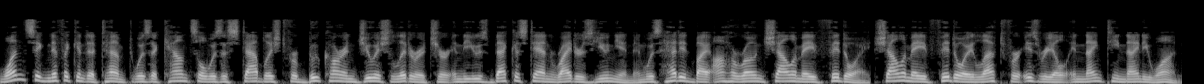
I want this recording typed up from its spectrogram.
One significant attempt was a council was established for Bukharan Jewish literature in the Uzbekistan Writers' Union and was headed by Aharon Shalomev Fidoy Shalomev Fidoy left for Israel in 1991.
